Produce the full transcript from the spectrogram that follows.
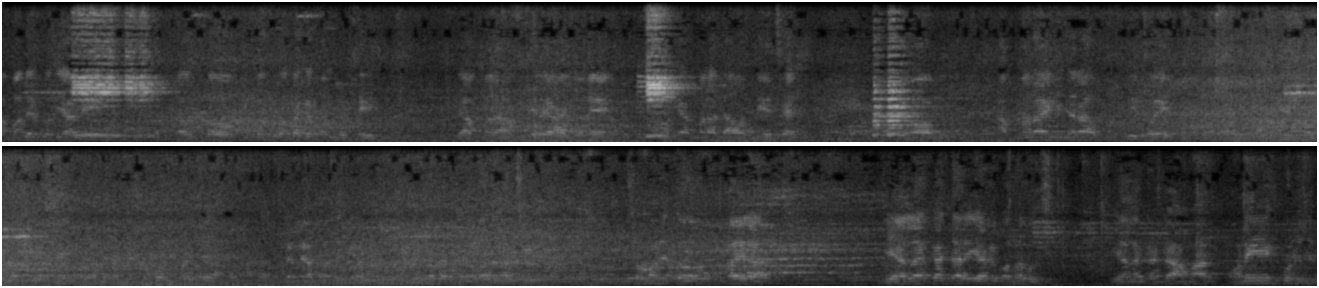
আপনাদের প্রতি আমি অত্যন্ত কৃতজ্ঞতা জ্ঞাপন করছি যে আপনারা আজকের আয়োজনে আমাকে আপনারা দাওয়াত দিয়েছেন এবং আপনারা নিজেরা উপস্থিত হয়ে সফল করেছেন। আমি আপনাদেরকে ধন্যবাদ জানাচ্ছি ভাইরা যে এলাকার দাঁড়িয়ে আমি কথা বলছি এই এলাকাটা আমার অনেক পরিচিত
